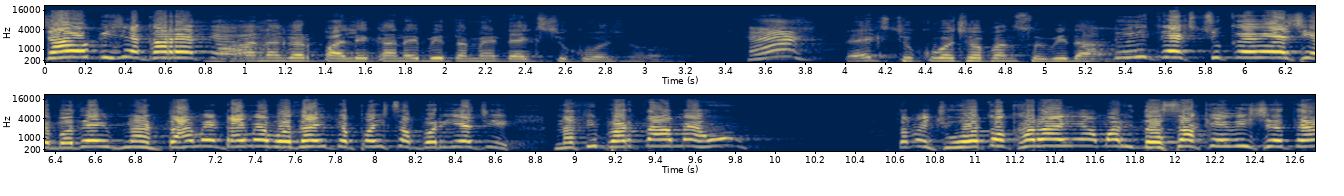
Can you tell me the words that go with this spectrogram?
જાઓ બીજે ઘરે તે. મહાનગરપાલિકાને બી તમે ટેક્સ ચૂકવો છો. હે? ટેક્સ ચૂકવો છો પણ સુવિધા? બધું ટેક્સ ચૂકવીએ છીએ. બધાય ટાઈમે ટાઈમે બધાય તે પૈસા ભરીએ છીએ. નથી ભરતા અમે હું? તમે જુઓ તો ખરા અહીંયા અમારી દશા કેવી છે તે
